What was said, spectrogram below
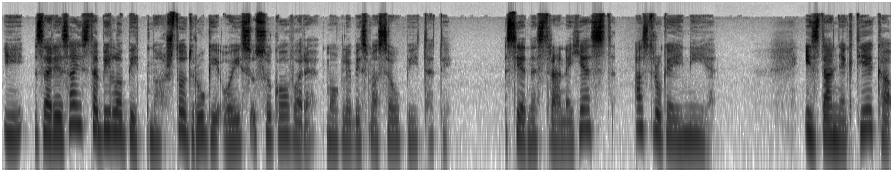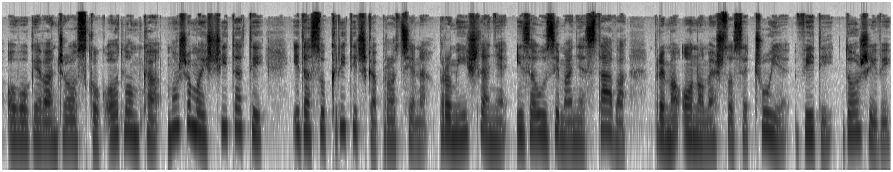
I zar je zaista bilo bitno što drugi o Isusu govore, mogli bismo se upitati. S jedne strane jest, a s druge i nije. Iz daljnjeg tijeka ovog evanđelskog odlomka možemo iščitati i da su kritička procjena, promišljanje i zauzimanje stava prema onome što se čuje, vidi, doživi,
